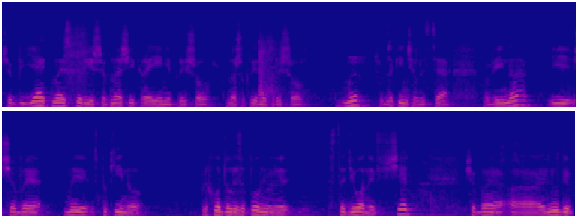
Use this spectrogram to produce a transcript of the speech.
щоб якнайскоріше в нашій країні прийшов, в нашу країну прийшов мир, щоб закінчилася ця війна, і щоб ми спокійно приходили, заповнювали стадіони ще, щоб е, люди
